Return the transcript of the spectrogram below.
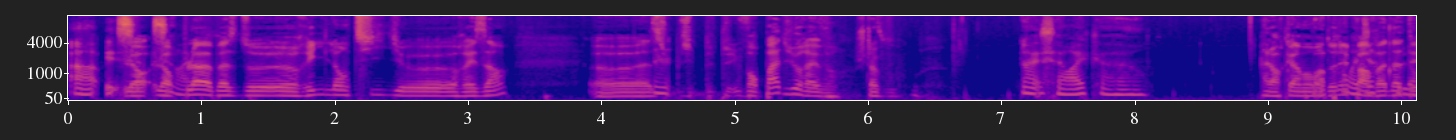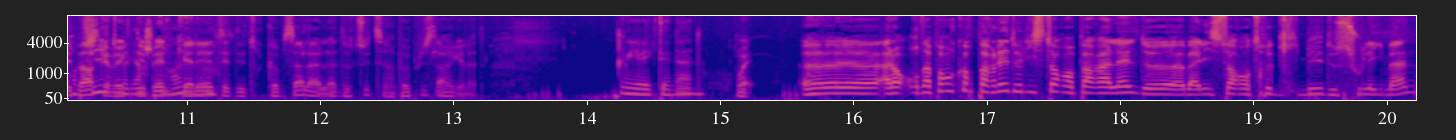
Ah, Leur, leur plat à base de riz, lentilles, euh, raisin, euh, Mm. ils vendent pas du rêve, je t'avoue. Ouais, c'est vrai que. Alors qu'à un moment après, donné, Parvana débarque vie, de avec des belles galettes hein. et des trucs comme ça. Là, là tout de suite, c'est un peu plus la régalade. Oui, avec des nanes. Euh, alors, on n'a pas encore parlé de l'histoire en parallèle de bah, l'histoire entre guillemets de Suleiman.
